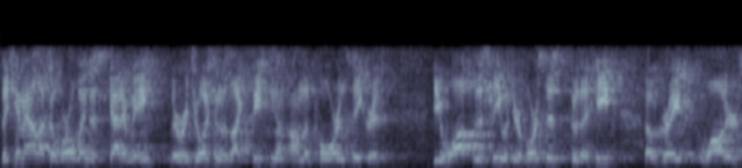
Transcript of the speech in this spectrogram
They came out like a whirlwind to scatter me. Their rejoicing was like feasting on, the poor in secret. You walked the sea with your horses through the heap of great waters.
